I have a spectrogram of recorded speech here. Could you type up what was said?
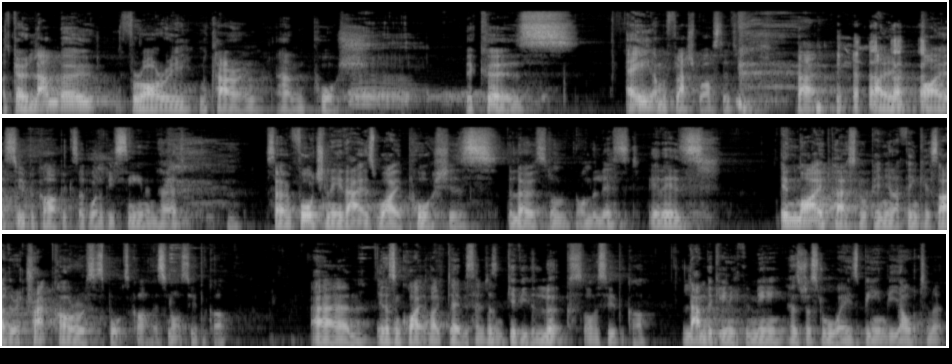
I'd go Lambo, Ferrari, McLaren, and Porsche. Because A, I'm a flash bastard. that I buy a supercar because I'd want to be seen and heard. So unfortunately, that is why Porsche is the lowest on, on the list. It is, in my personal opinion, I think it's either a track car or it's a sports car. It's not a supercar. Um, it doesn't quite, like David said, it doesn't give you the looks of a supercar. Lamborghini, for me, has just always been the ultimate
